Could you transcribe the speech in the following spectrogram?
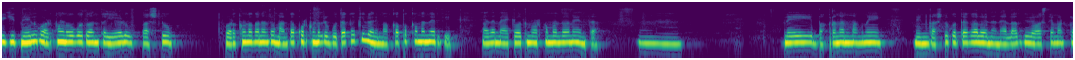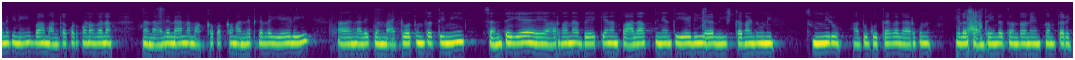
ಈಗ ಇದು ನೆಲ್ಗೆ ಹೊಡ್ಕೊಂಡು ಹೋಗೋದು ಅಂತ ಹೇಳು ಫಸ್ಟು ಹೊಡ್ಕೊಂಡು ಹೋಗೋಣ ಅಂದ್ರೆ ಮಂತ ಕೊಡ್ಕೊಂಡ್ರೆ ಗೊತ್ತಾಗಿಲ್ಲ ನಿಮ್ಮ ಅಕ್ಕಪಕ್ಕ ಮನೆಯವ್ರಿಗೆ. ಯಾವ್ದೋ ಮ್ಯಾಕೆ ಹೊತ್ತು ನೋಡ್ಕೊಂಬಂದವನೇ ಅಂತ. ಹ್ಞೂ ಲೇ ಬಕ್ರ ನನ್ನ ಮಗನೇ ನಿನ್ಗೆ ಅಷ್ಟು ಗೊತ್ತಾಗಲ್ಲ ನಾನು ಎಲ್ಲರಿಗೂ ವ್ಯವಸ್ಥೆ ಮಾಡ್ಕೊಂಡಿದ್ದೀನಿ ಬಾ ಮಂತ ಕೊಡ್ಕೊಂಡು ಹೋಗೋಣ ನಾನು ನಾಳೆ ನಾನು ನಮ್ಮ ಅಕ್ಕಪಕ್ಕ ಮನೆಗೆಲ್ಲ ಹೇಳಿ ನಾಳೆ ಒಂದು ಮ್ಯಾಕೆ ಹೊತ್ತು ತತ್ತೀನಿ ಸಂತೆಗೆ ಯಾರಿಗಾನ ಬೇಕೆ ನಾನು ಪಾಲಾಗ್ತೀನಿ ಹಾಕ್ತೀನಿ ಅಂತ ಹೇಳಿ ಅಲ್ಲಿ ಇಷ್ಟು ತಗೊಂಡು ಸುಮ್ಮನಿರು ಅದು ಗೊತ್ತಾಗಲ್ಲ ಯಾರಿಗೂ ಎಲ್ಲ ಸಂತೆಯಿಂದ ತಂದವನೇ ಅನ್ಕೊಂತಾರೆ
